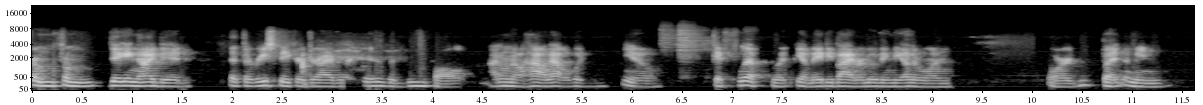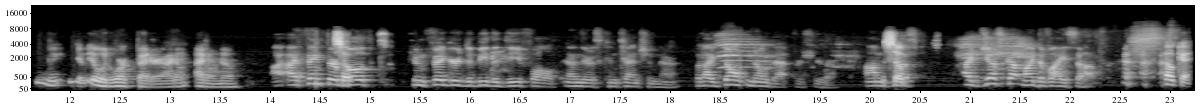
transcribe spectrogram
from, from digging I did that the respeaker driver is the default. I don't know how that would, you know, get flipped, but, you know, maybe by removing the other one. Or, but I mean, we, it would work better. I don't, I don't know. I, I think they're So- both configured to be the default and there's contention there, but I don't know that for sure. I'm So- just, I just got my device up. Okay,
